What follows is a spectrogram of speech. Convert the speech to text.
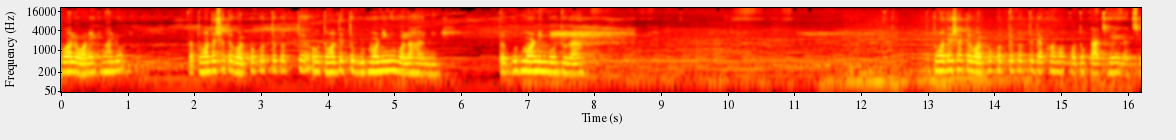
গোয়াল অনেক ভালো। তা তোমাদের সাথে গল্প করতে করতে, ও তোমাদের তো গুড মর্নিং বলা হয়নি। তো গুড মর্নিং বন্ধুরা। তোমাদের সাথে গল্প করতে করতে দেখো আমার কত কাজ হয়ে গেছে।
